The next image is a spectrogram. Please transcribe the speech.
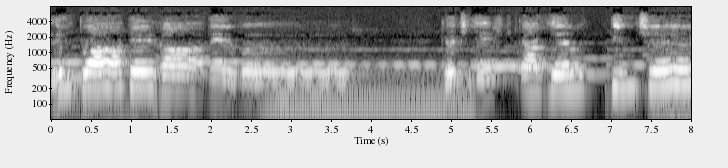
în toate adevăr, căci ești ca El din cer.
